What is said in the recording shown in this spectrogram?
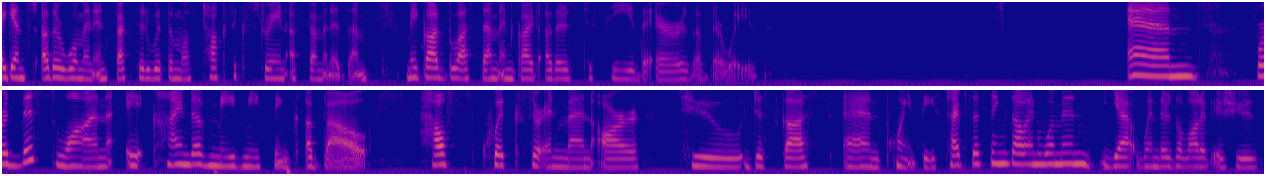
against other women infected with the most toxic strain of feminism. May God bless them and guide others to see the errors of their ways. And for this one, it kind of made me think about how f- quick certain men are to discuss and point these types of things out in women. Yet, when there's a lot of issues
